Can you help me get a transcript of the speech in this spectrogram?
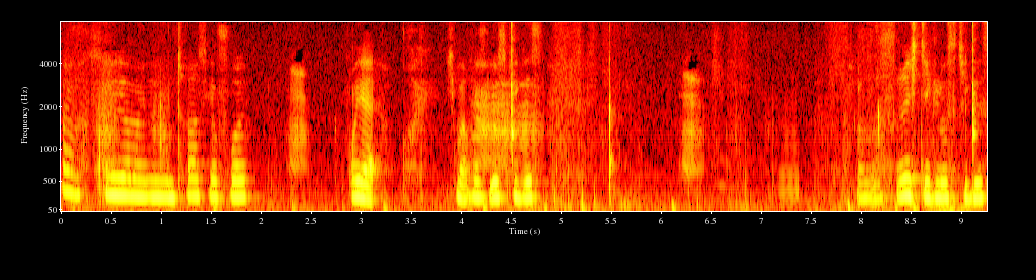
Ach so, ja, mein Inventar ist ja voll. Oh ja, ich mache was Lustiges. Was richtig Lustiges.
